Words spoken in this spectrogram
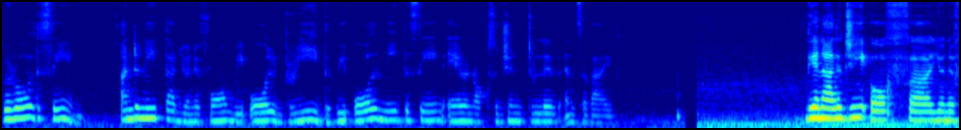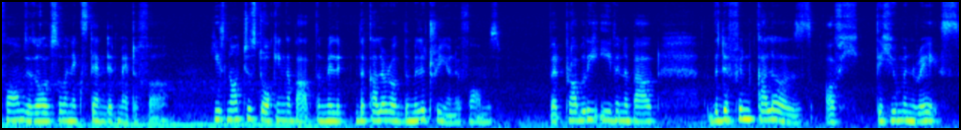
we're all the same. Underneath that uniform, we all breathe. We all need the same air and oxygen to live and survive. The analogy of uh, uniforms is also an extended metaphor. He's not just talking about the mili- the color of the military uniforms, but probably even about the different colors of the human race.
